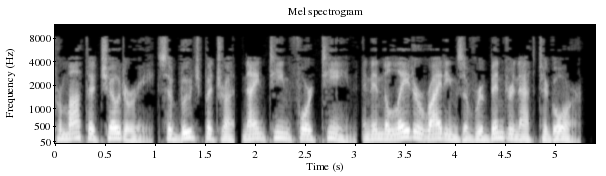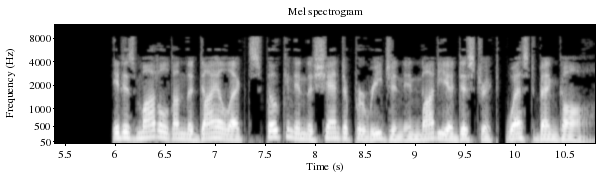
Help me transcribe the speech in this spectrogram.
Pramatha Sabujpatra, 1914 and in the later writings of Rabindranath Tagore. It is modelled on the dialect spoken in the Shantipur region in Nadia district, West Bengal.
